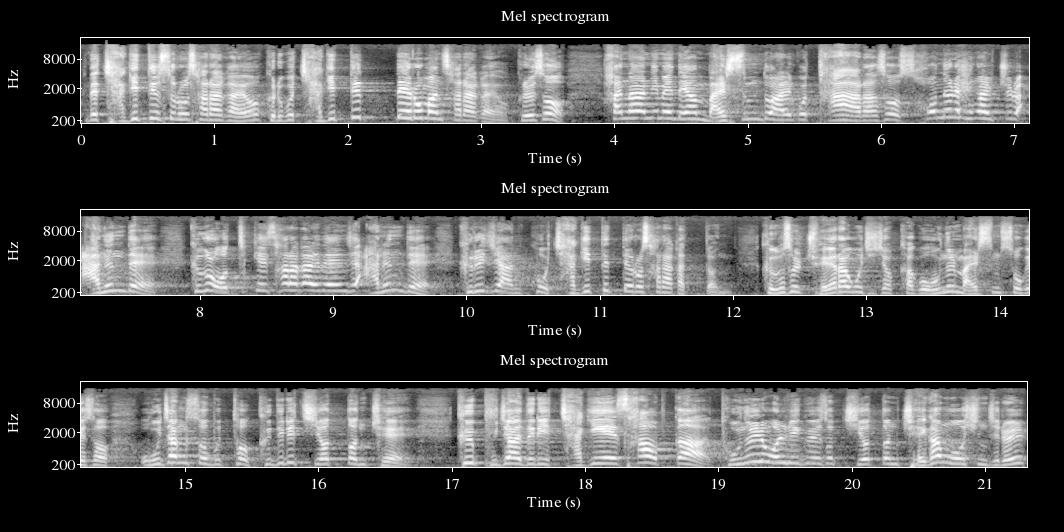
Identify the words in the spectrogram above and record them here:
근데 자기 뜻으로 살아가요. 그리고 자기 뜻대로만 살아가요. 그래서 하나님에 대한 말씀도 알고 다 알아서 선을 행할 줄 아는데 그걸 어떻게 살아가야 되는지 아는데 그러지 않고 자기 뜻대로 살아갔던 그것을 죄라고 지적하고 오늘 말씀 속에서 5장서부터 그들이 지었던 죄, 그 부자들이 자기의 사업과 돈을 벌리기 위해서 지었던 죄가 무엇인지를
